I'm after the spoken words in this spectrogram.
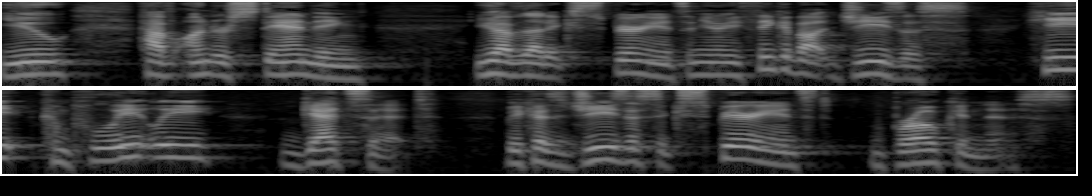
you have understanding, you have that experience. And you know, you think about Jesus, he completely gets it because Jesus experienced brokenness.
